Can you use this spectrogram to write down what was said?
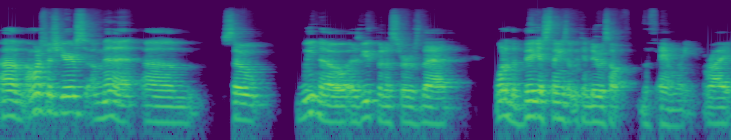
Um, I want to switch gears a minute. Um, so we know as youth ministers that one of the biggest things that we can do is help the family, right?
